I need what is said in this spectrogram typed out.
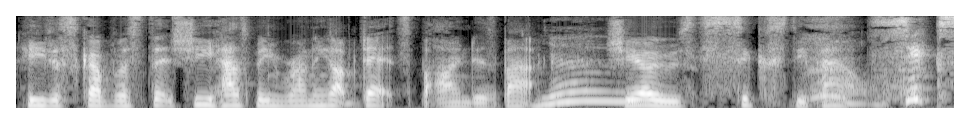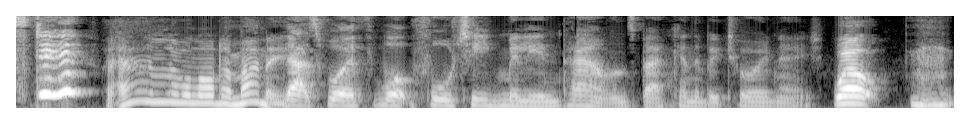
he discovers that she has been running up debts behind his back. No. She owes sixty pounds. Sixty? A hell of a lot of money. That's worth what? Fourteen million pounds back in the Victorian age. Well, mm,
